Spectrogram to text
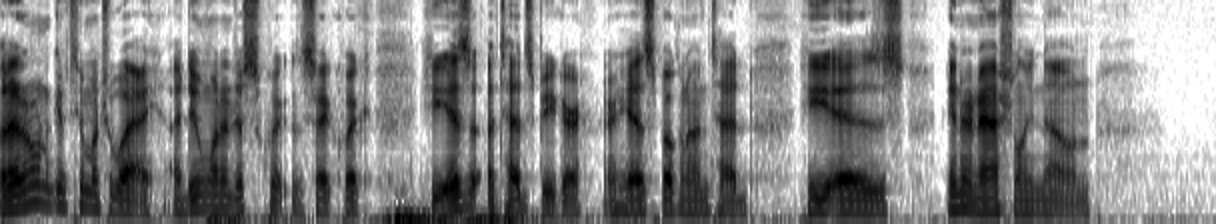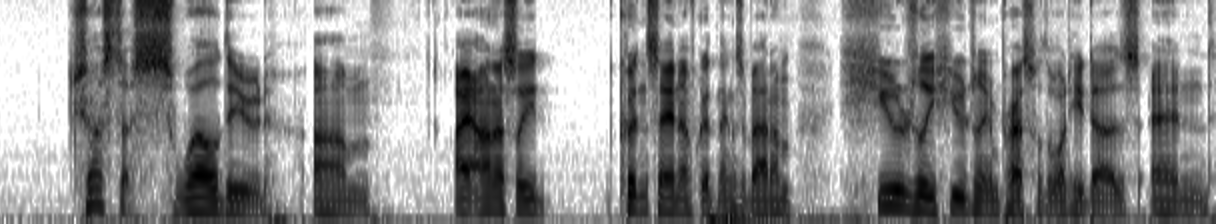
But I don't want to give too much away. I do want to just quick say quick. He is a TED speaker, or he has spoken on TED. He is internationally known. Just a swell dude. Um, I honestly couldn't say enough good things about him. Hugely, hugely impressed with what he does, and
